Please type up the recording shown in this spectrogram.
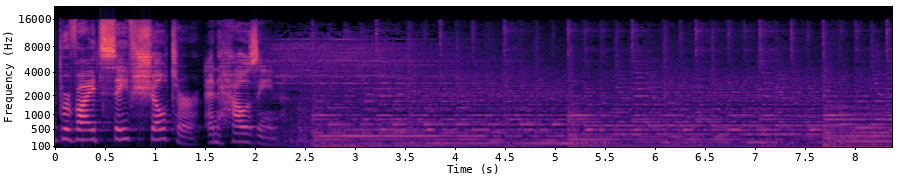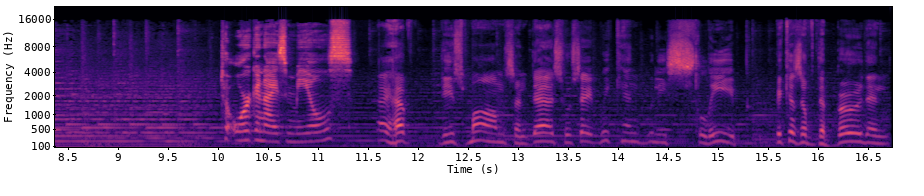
To provide safe shelter and housing. To organize meals. I have these moms and dads who say we can't really sleep because of the burden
